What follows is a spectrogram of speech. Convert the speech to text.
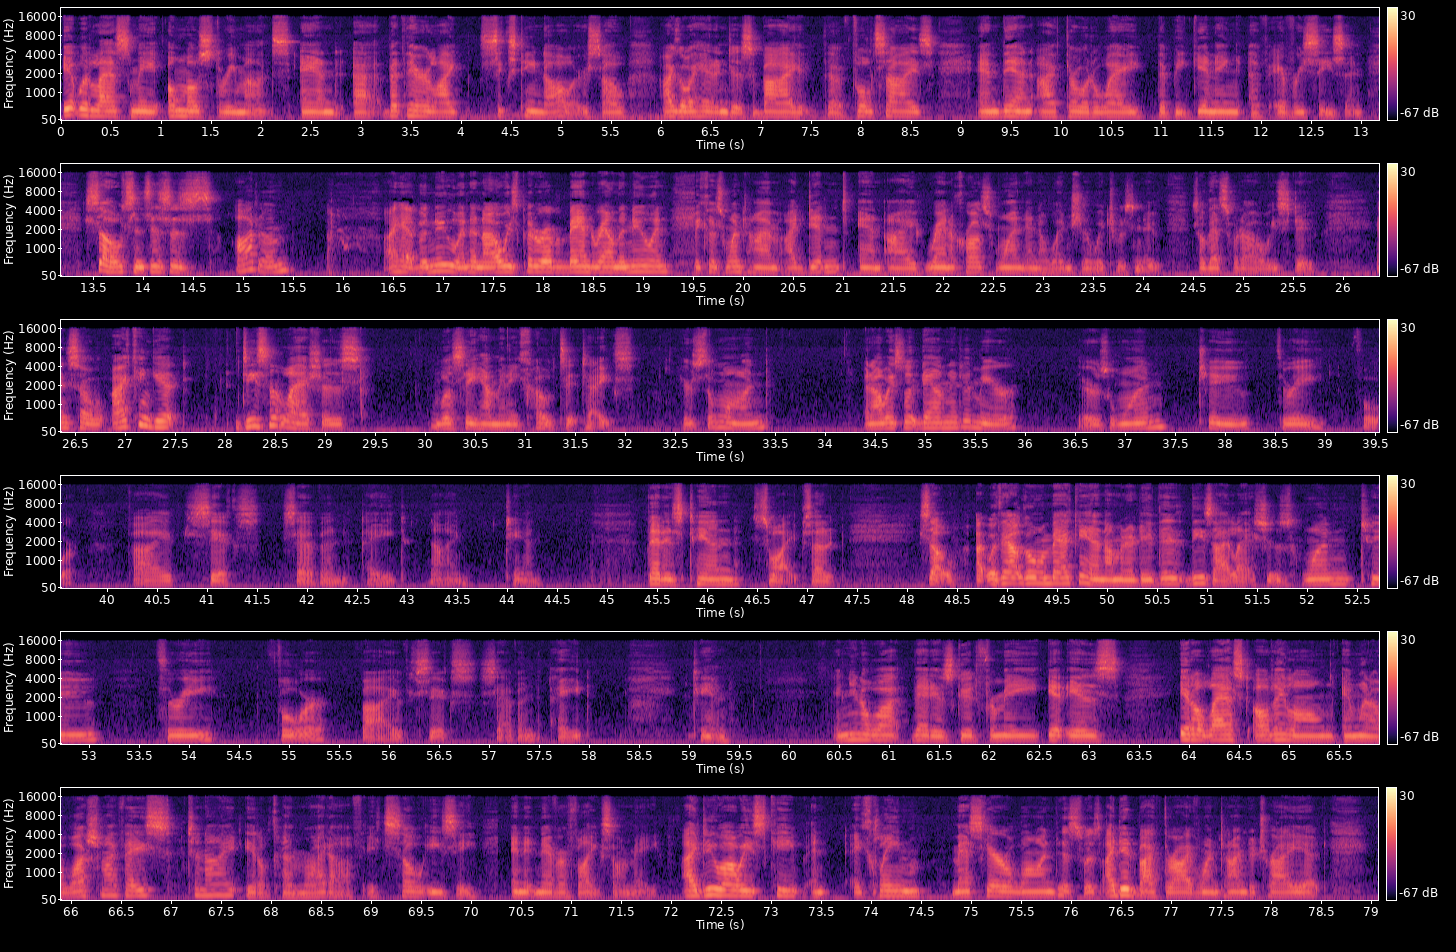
it would last me almost three months. And uh, But they're like $16. So I go ahead and just buy the full size and then I throw it away the beginning of every season. So since this is autumn, I have a new one and I always put a rubber band around the new one because one time I didn't and I ran across one and I wasn't sure which was new. So that's what I always do. And so I can get decent lashes. We'll see how many coats it takes. Here's the wand. And always look down into the mirror. There's one, two, three, four, five, six, seven, eight, nine, ten. That is 10 swipes. so, uh, without going back in, I'm going to do these eyelashes. One, two, three, four, five, six, seven, eight, ten. 10. And you know what? That is good for me. It is, it'll last all day long. And when I wash my face tonight, it'll come right off. It's so easy and it never flakes on me. I do always keep an, a clean mascara wand. This was, I did buy Thrive one time to try it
